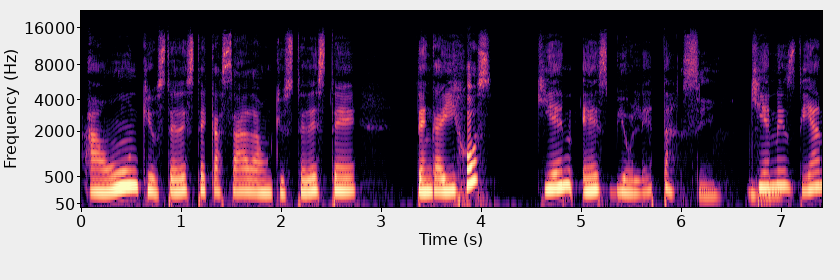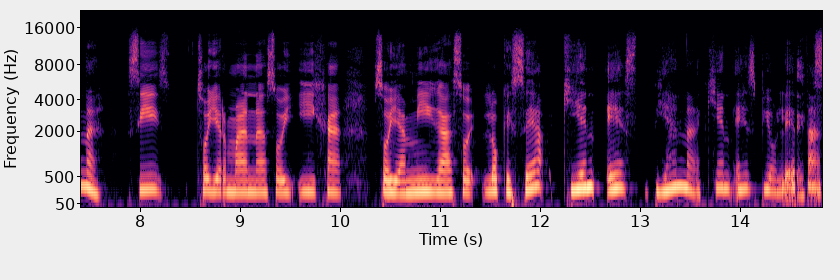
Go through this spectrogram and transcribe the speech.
aunque usted esté casada, aunque usted esté, tenga hijos, ¿quién es Violeta? Sí. ¿Quién es Diana? Sí, soy hermana, soy hija, soy amiga, soy lo que sea. ¿Quién es Diana? ¿Quién es Violeta?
